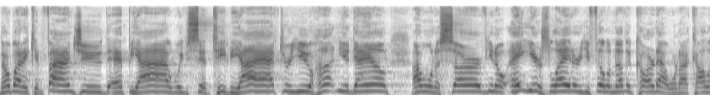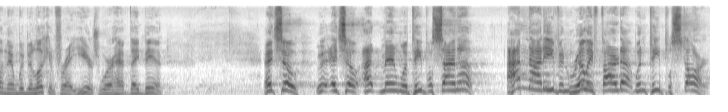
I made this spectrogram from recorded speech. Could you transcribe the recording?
Nobody can find you. The FBI, we've sent TBI after you, hunting you down. I want to serve. You know, eight years later, you fill another card out. We're not calling them. We've been looking for eight years. Where have they been? And so, and so I, man, when people sign up, I'm not even really fired up when people start.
